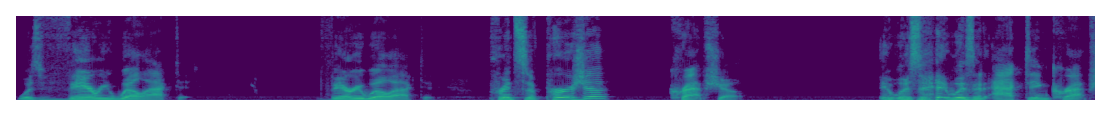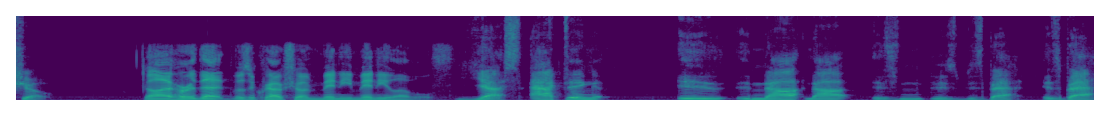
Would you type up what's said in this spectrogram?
was very well acted. Very well acted. Prince of Persia, crap show. It was it was an acting crap show. Uh, I heard that was a crap show on many, many levels. Yes, acting is not not is is, is bad. It's bad.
